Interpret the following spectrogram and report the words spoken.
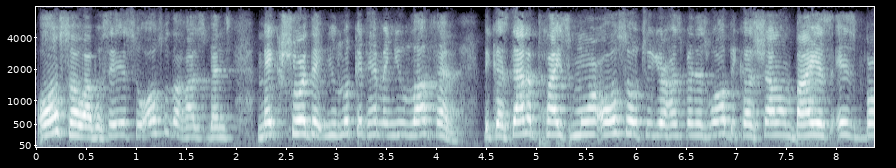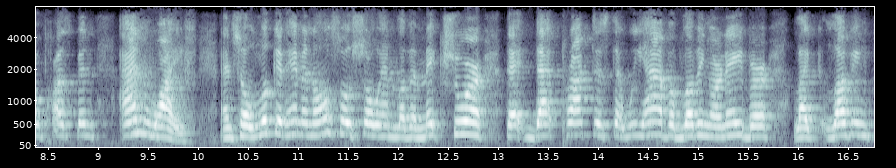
Also, I will say this to also the husbands, make sure that you look at him and you love him, because that applies more also to your husband as well, because Shalom Bayis is both husband and wife. And so look at him and also show him love and make sure that that practice that we have of loving our neighbor, like loving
